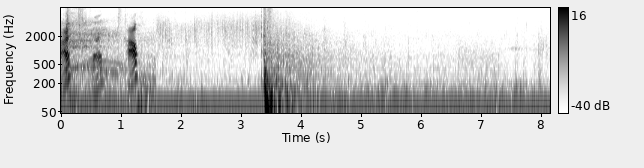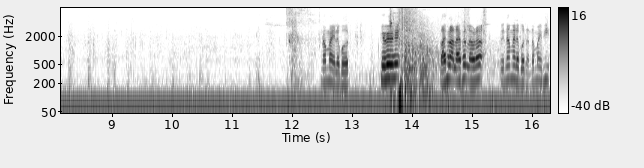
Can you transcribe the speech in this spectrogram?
ตาย ได้ขาว น้ำไหม้ระเบิดเพ่เพ่เพ่ไล่เพื่อนไล่เพื่อนไล่เพื่อนเอ้ยน้ำไหม้ระเบิดอะน้ำไหม้พี่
